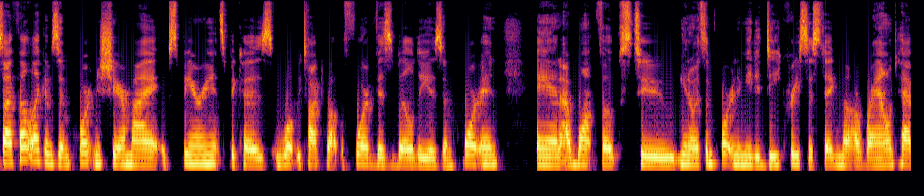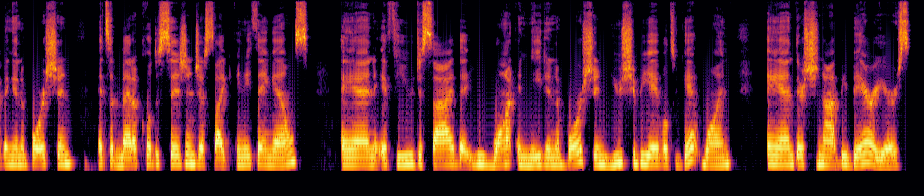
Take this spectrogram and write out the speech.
So I felt like it was important to share my experience because what we talked about before, visibility is important. And I want folks to, you know, it's important to me to decrease the stigma around having an abortion. It's a medical decision, just like anything else. And if you decide that you want and need an abortion, you should be able to get one and there should not be barriers.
